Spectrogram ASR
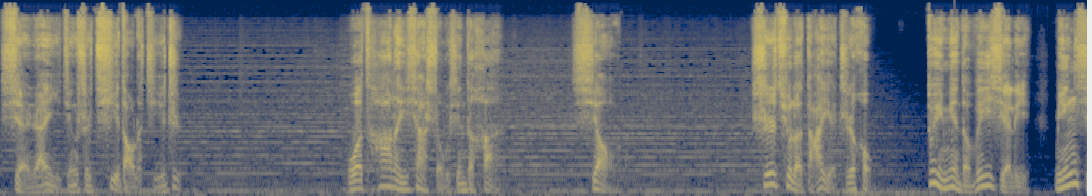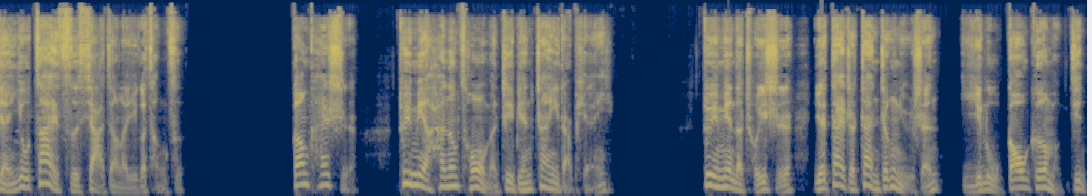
显然已经是气到了极致。我擦了一下手心的汗，笑了。失去了打野之后，对面的威胁力明显又再次下降了一个层次。刚开始，对面还能从我们这边占一点便宜，对面的锤石也带着战争女神一路高歌猛进，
